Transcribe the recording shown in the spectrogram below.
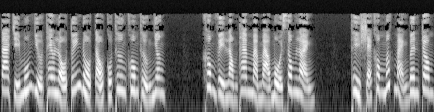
Ta chỉ muốn dựa theo lộ tuyến đồ tẩu của thương khôn thượng nhân. Không vì lòng tham mà mạo muội xông loạn. Thì sẽ không mất mạng bên trong.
